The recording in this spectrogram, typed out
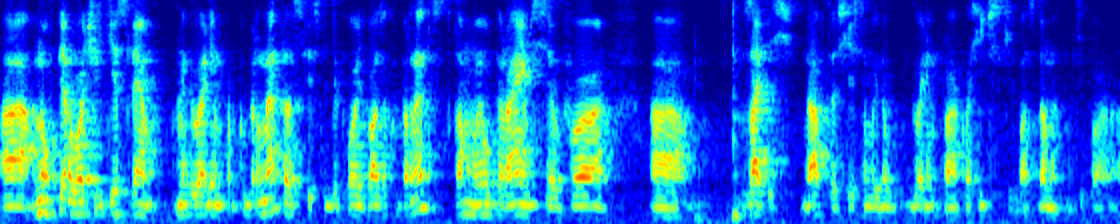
ну, в первую очередь, если мы говорим про Kubernetes, если деплоить базу Kubernetes, то там мы упираемся в а, запись, да, то есть если мы говорим про классические базы данных, типа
